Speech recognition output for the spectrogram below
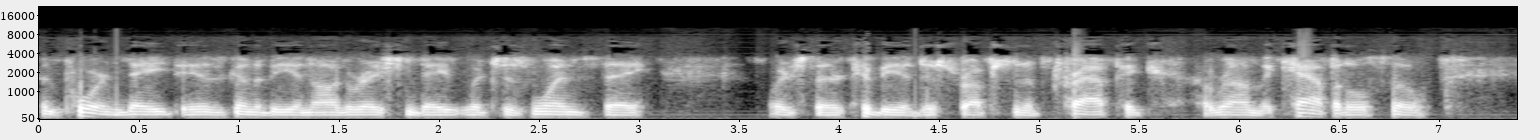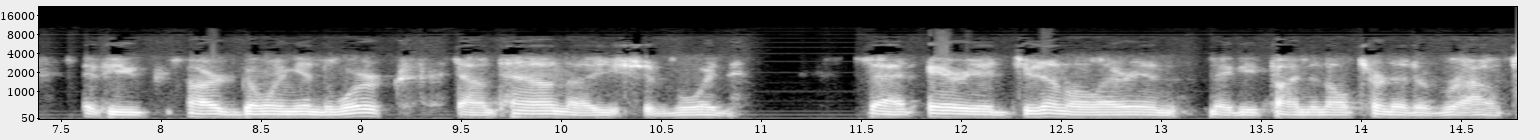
important date is going to be inauguration date, which is Wednesday, which there could be a disruption of traffic around the Capitol. So if you are going into work downtown, uh, you should avoid that area, general area, and maybe find an alternative route.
